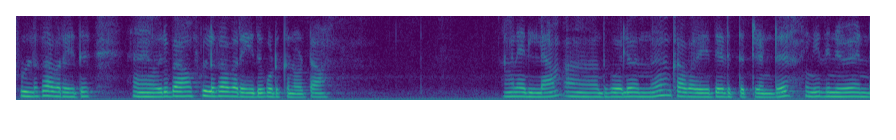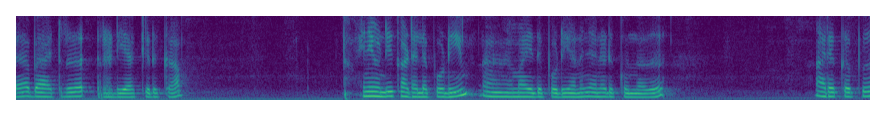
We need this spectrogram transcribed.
ഫുള്ള് കവർ ചെയ്ത് ഒരു ഭാഗം ഫുള്ള് കവർ ചെയ്ത് കൊടുക്കണം കേട്ടോ അങ്ങനെ എല്ലാം അതുപോലെ ഒന്ന് കവർ ചെയ്ത് എടുത്തിട്ടുണ്ട്. ഇനി ഇതിന് വേണ്ട ബാറ്റർ റെഡിയാക്കി എടുക്കാം. അതിന് വേണ്ടി കടലപ്പൊടിയും മൈദപ്പൊടിയാണ് ഞാൻ എടുക്കുന്നത്. അരക്കപ്പ്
